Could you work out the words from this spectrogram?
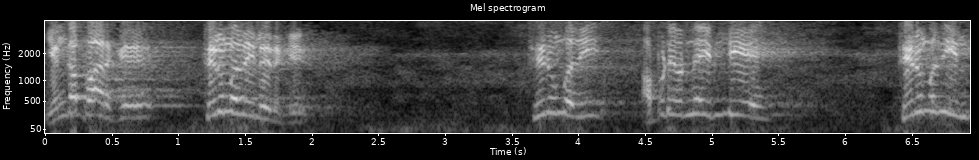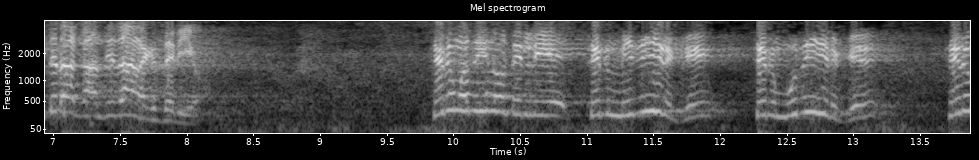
எங்கப்பா இருக்கு? திருமதியில இருக்கு. திருமதி அப்படி ஒண்ணு இல்லையே. திருமதி இந்திரா காந்தி தான் எனக்கு தெரியும். திருமதின்னு ஒன்று இல்லையே. திருமிதி இருக்கு. திருமுதி இருக்கு. திரு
